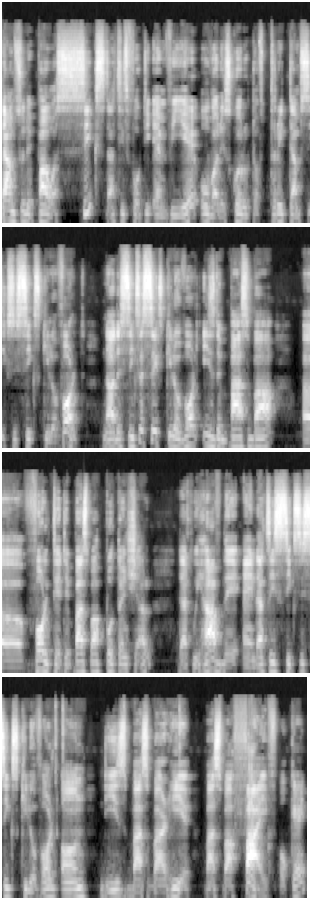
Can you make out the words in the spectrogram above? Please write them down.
times to the power 6 that is 40 MVA over the square root of 3 times 66 kilovolt. Now the 66 kilovolt is the bus bar uh, voltage, the bus bar potential that we have there and that is 66 kilovolt on this bus bar here, bus bar 5, okay?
